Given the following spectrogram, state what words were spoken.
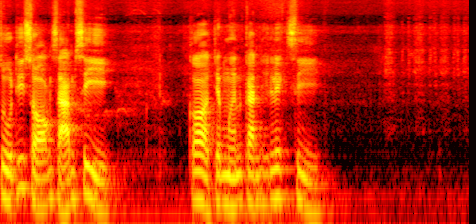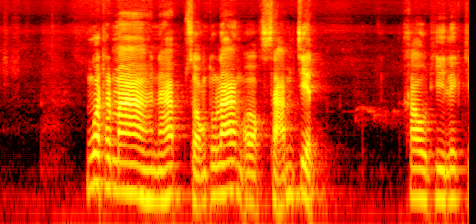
สูตรที่ 2 34 ก็จะเหมือนกันที่เลข 4 งวดถัดมานะครับ 2 ตัวล่างออก 37 เข้าที่เลข 7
